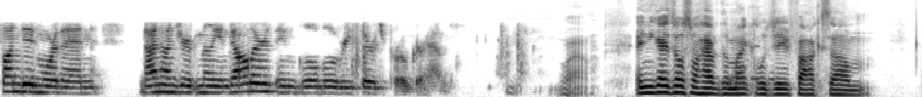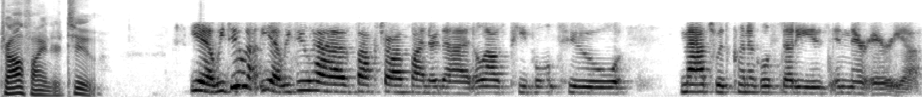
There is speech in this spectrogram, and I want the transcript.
funded more than $900 million in global research programs. Wow. And you guys also have the Michael J. Fox um, Trial Finder, too. Yeah, we do. Yeah, we do have Fox Trial Finder that allows people to match with clinical studies in their area.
